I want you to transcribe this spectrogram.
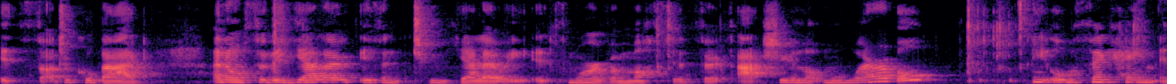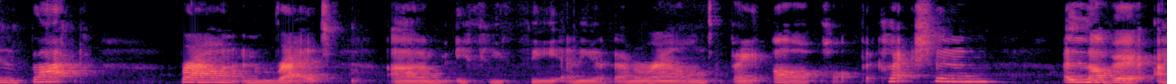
It's such a cool bag. And also the yellow isn't too yellowy. It's more of a mustard, so it's actually a lot more wearable. It also came in black, brown and red. Um, if you see any of them around, they are part of the collection. I love it. I,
